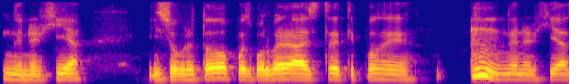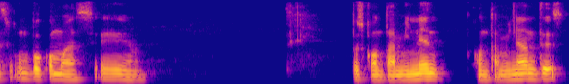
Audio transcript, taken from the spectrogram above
energía y sobre todo pues volver a este tipo de, energías un poco más eh, pues contaminantes,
